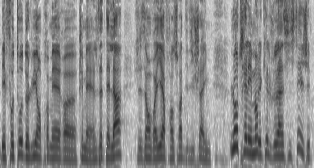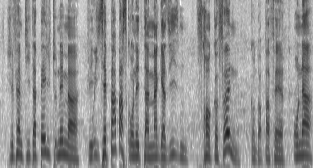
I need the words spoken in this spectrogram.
des photos de lui en première euh, primaire. Elles étaient là, je les ai envoyées à François Didisheim. L'autre élément sur lequel je voulais insister, j'ai j'ai fait un petit appel tout de même à... Oui. C'est pas parce qu'on est un magazine francophone qu'on ne doit pas faire. On a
